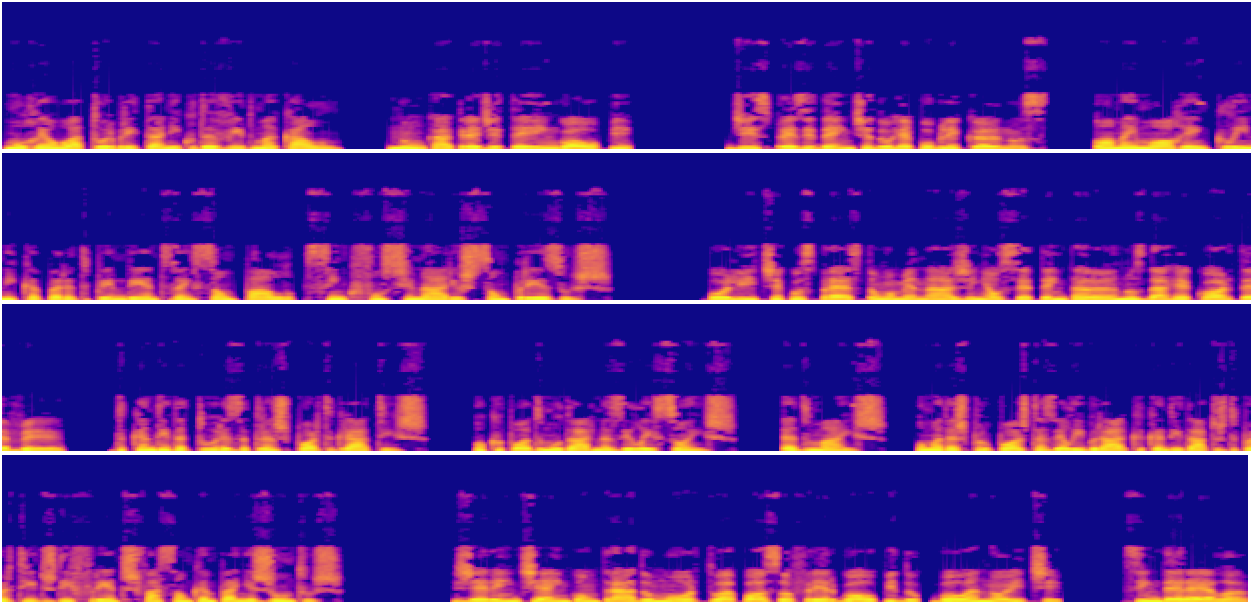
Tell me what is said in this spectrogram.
Morreu o ator britânico David McCallum. Nunca acreditei em golpe? Diz presidente do Republicanos. Homem morre em clínica para dependentes em São Paulo, cinco funcionários são presos. Políticos prestam homenagem aos 70 anos da Record TV. De candidaturas a transporte grátis. O que pode mudar nas eleições? Ademais, uma das propostas é liberar que candidatos de partidos diferentes façam campanha juntos. Gerente é encontrado morto após sofrer golpe do Boa Noite. Cinderela.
